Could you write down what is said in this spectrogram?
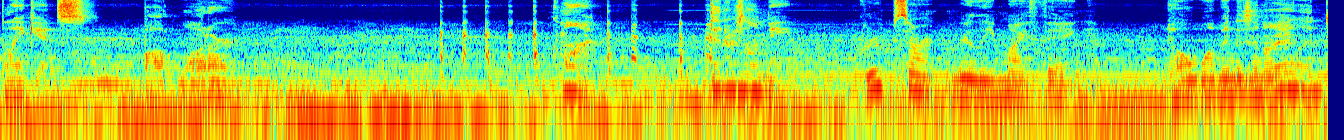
blankets, bottled water. Come on, dinner's on me. Groups aren't really my thing. No woman is an island.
